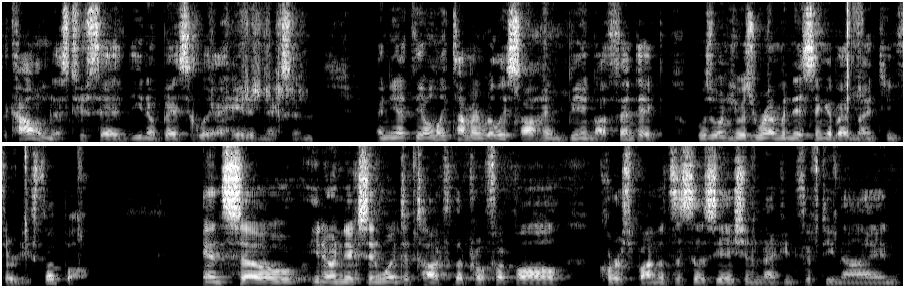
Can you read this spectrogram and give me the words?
the columnist, who said, you know, basically, I hated Nixon. And yet, the only time I really saw him being authentic was when he was reminiscing about 1930s football. And so, you know, Nixon went to talk to the Pro Football Correspondents Association in 1959,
